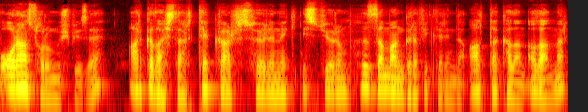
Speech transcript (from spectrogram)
bu oran sorulmuş bize. Arkadaşlar tekrar söylemek istiyorum. Hız zaman grafiklerinde altta kalan alanlar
